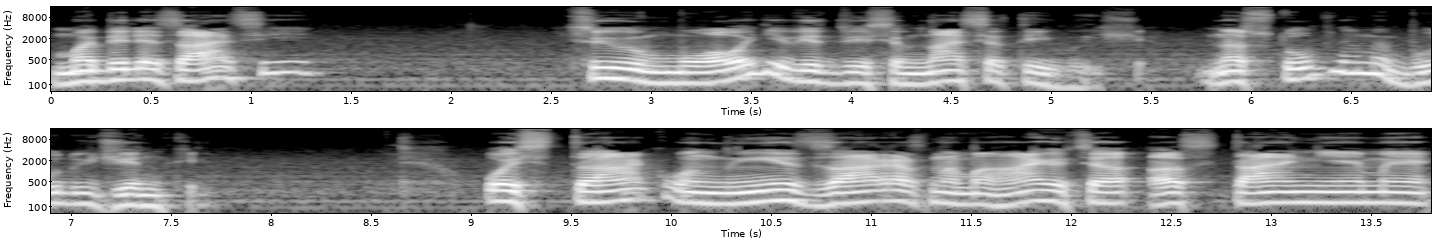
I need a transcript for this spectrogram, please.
мобілізації цієї молоді від 18 і вище. Наступними будуть жінки. Ось так вони зараз намагаються останніми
